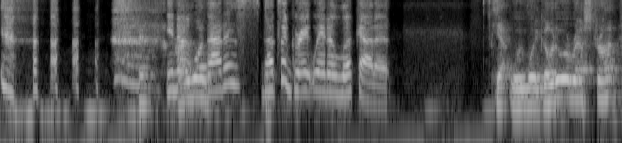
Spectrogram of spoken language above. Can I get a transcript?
you know, want, that is that's a great way to look at it. Yeah, when we go to a restaurant,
